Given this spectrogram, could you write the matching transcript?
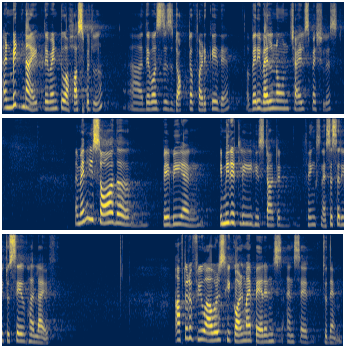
And midnight, they went to a hospital. Uh, there was this Dr. Fadke there, a very well known child specialist. And when he saw the baby, and immediately he started things necessary to save her life. After a few hours, he called my parents and said to them,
